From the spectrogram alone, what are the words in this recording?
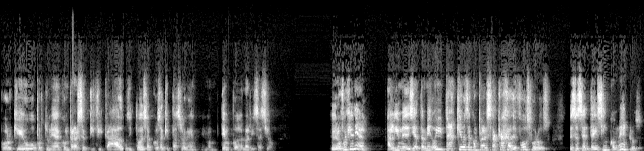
porque hubo oportunidad de comprar certificados y toda esa cosa que pasó en en el tiempo de dolarización. Pero fue genial. Alguien me decía también, oye, ¿para qué vas a comprar esa caja de fósforos de 65 metros?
